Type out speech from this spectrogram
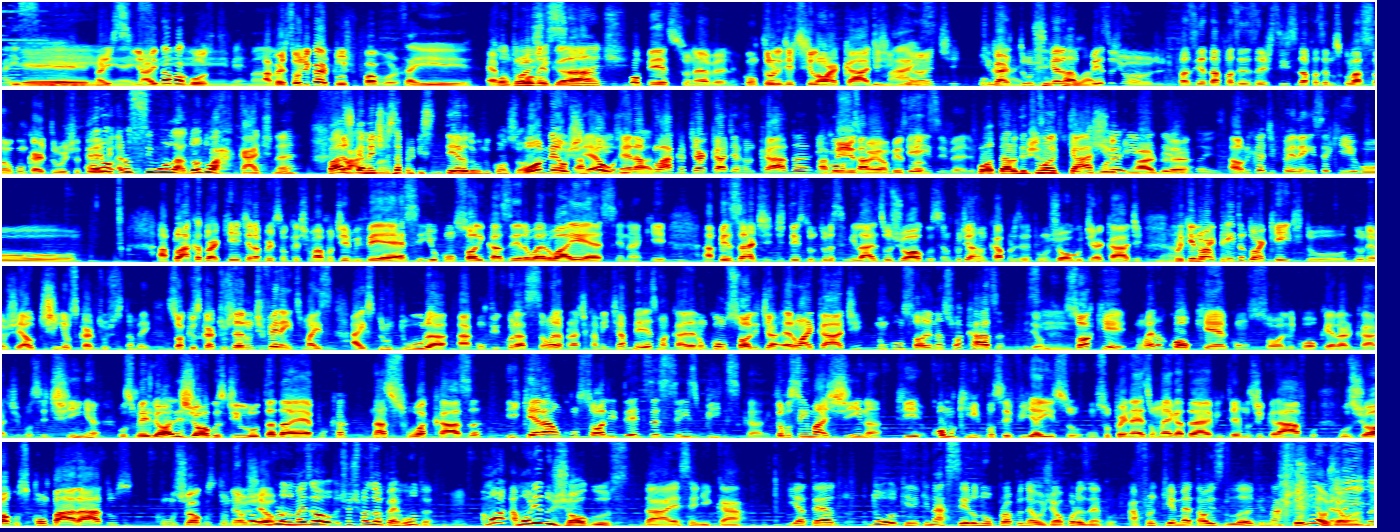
Aí É, sim. aí sim, aí dava gosto. Meu irmão. A versão de cartucho, por favor. Isso aí. É, Controle gigante. no Começo, né, velho? Controle de estilão arcade Demais. gigante. O Demais. cartucho que era do peso de um. de Fazia, dá pra fazer exercício, dá pra fazer musculação com o cartucho dele. Era, o- era o simulador do arcade, né? Basicamente, Claro, né? essa é a premissa inteira do, do console. O Neo Geo era a placa de arcade arrancada e A colocada mesma, é a mesma- case, velho. Botaram dentro de uma caixa de e hardware, venderam. é. só isso. A única diferença é que o. A placa do arcade era a versão que eles chamavam de MVS e o console caseiro era o AES, né? Que apesar de, de ter estruturas similares, os jogos, você não podia arrancar, por exemplo, um jogo de arcade Porque no, dentro do arcade do, do Neo Geo tinha os cartuchos também. Só que os cartuchos eram diferentes, mas a estrutura, a configuração era praticamente a mesma, cara. Era um console, de, era um arcade num console na sua casa, entendeu? Sim. Só que não era qualquer console, qualquer arcade. Você tinha os melhores jogos de luta da época na sua casa e que era um console de 16 bits, cara. Então você imagina que como que você via isso, um Super NES, um Mega Drive em termos de gráfico, os jogos comparados com os jogos do Neo Ô, Geo. Bruno, mas eu, deixa eu te fazer uma pergunta. Hum. A, ma- a maioria dos jogos da SNK e até do que, que nasceram no próprio Neo Geo, por exemplo. A franquia Metal Slug nasceu no Neo Geo, né?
